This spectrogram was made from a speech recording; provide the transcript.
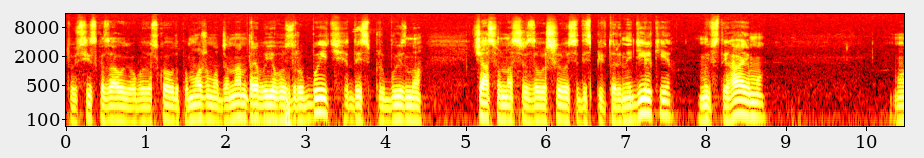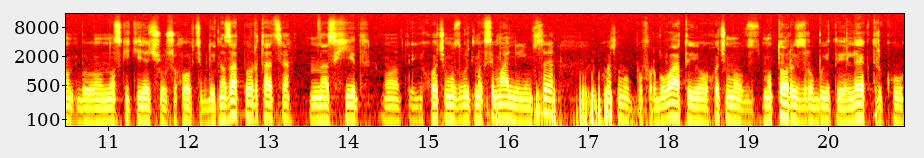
То всі сказали, обов'язково допоможемо. Нам треба його зробити. Десь приблизно часу у нас ще залишилося десь півтори недільки. Ми встигаємо. От, бо наскільки я чув, що хлопці будуть назад повертатися на схід. От, і хочемо зробити максимально їм все. Хочемо пофарбувати його, хочемо мотори зробити, електрику.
